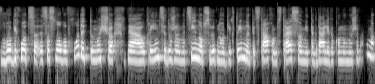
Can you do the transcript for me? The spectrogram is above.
в обіход це, це слово входить, тому що е, українці дуже емоційно, абсолютно об'єктивно, під страхом, стресом і так далі, в якому ми живемо,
